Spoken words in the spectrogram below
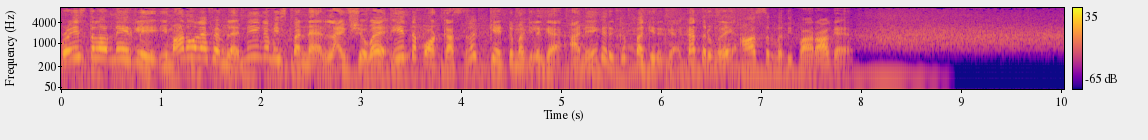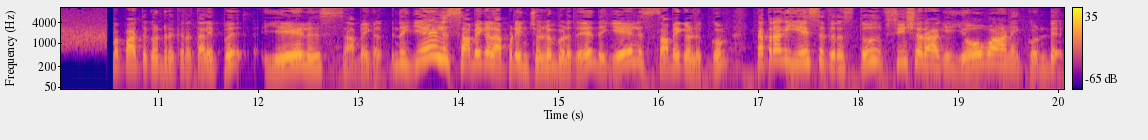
பிரைஸ் தலாட் நேர்களே இமானுவல் எஃப்எம்ல நீங்க மிஸ் பண்ண லைவ் ஷோவை இந்த பாட்காஸ்ட்ல கேட்டு மகிழுங்க. அநேகருக்கு பகிருங்க. கத்துருங்களை ஆசிர்வதிப்பாராக. நம்ம பார்த்து கொண்டிருக்கிற தலைப்பு ஏழு சபைகள். இந்த ஏழு சபைகள் அப்படின்னு சொல்லும் பொழுது இந்த ஏழு சபைகளுக்கும் கத்தராக இயேசு கிறிஸ்து சீஷராகி யோவானை கொண்டு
